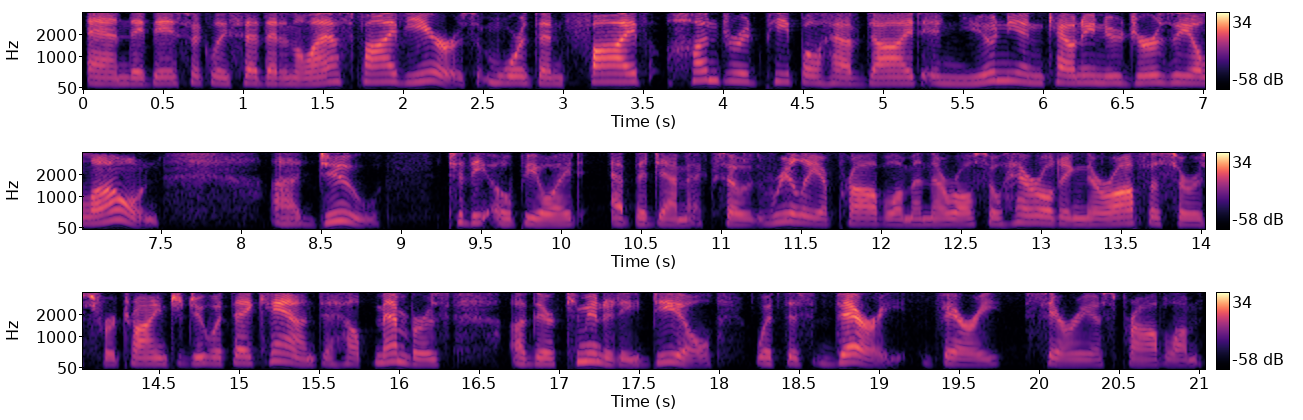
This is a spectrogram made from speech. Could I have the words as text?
And they basically said that in the last five years, more than 500 people have died in Union County, New Jersey alone, uh, due to the opioid epidemic. So, really a problem. And they're also heralding their officers for trying to do what they can to help members of their community deal with this very, very serious problem.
